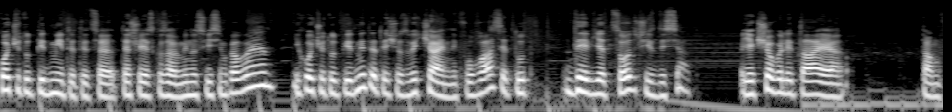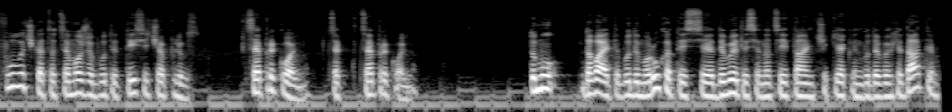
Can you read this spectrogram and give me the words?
Хочу тут підмітити це те, що я сказав, мінус 8 КВН, і хочу тут підмітити, що звичайні фугаси тут 960. Якщо вилітає там фулочка, то це може бути 1000 плюс. Це прикольно. Це, це прикольно. Тому давайте будемо рухатись, дивитися на цей танчик, як він буде виглядати.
